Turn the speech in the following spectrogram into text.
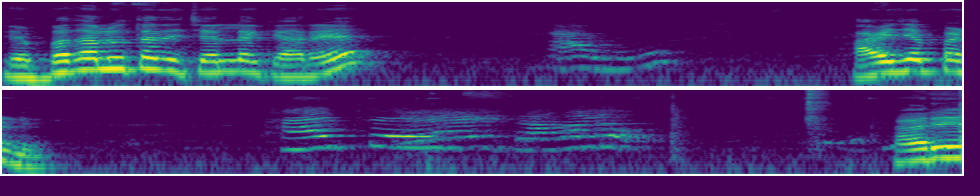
దెబ్బ తగులుతుంది చెల్లెకి అరే? హాయ్ చెప్పండి. అరే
